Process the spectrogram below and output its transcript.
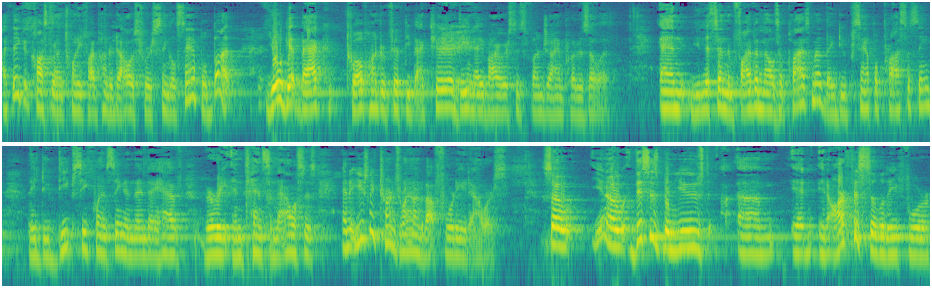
I think it costs around $2,500 for a single sample, but you'll get back 1,250 bacteria, DNA, viruses, fungi, and protozoa. And you send them five mLs of plasma, they do sample processing, they do deep sequencing, and then they have very intense analysis. And it usually turns around in about 48 hours. So you know, this has been used um, in, in our facility for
